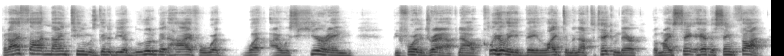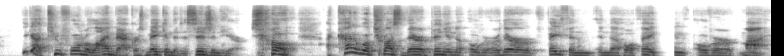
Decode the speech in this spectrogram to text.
but I thought 19 was going to be a little bit high for what what I was hearing before the draft. Now, clearly they liked him enough to take him there, but my say, had the same thought. You got two former linebackers making the decision here. So I kind of will trust their opinion over or their faith in, in the whole thing over mine.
